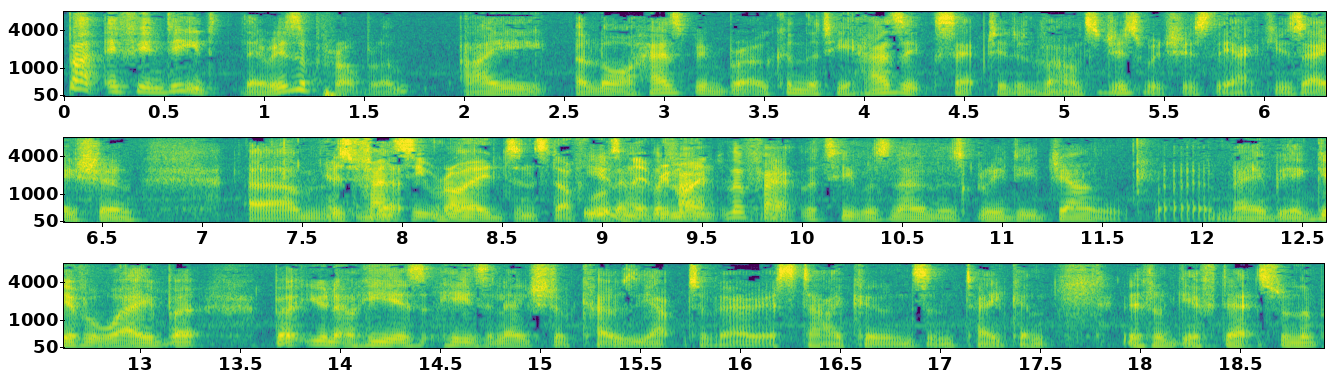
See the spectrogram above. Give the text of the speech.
But if indeed there is a problem, i.e., a law has been broken, that he has accepted advantages, which is the accusation. Um, His fancy that- rides that- and stuff, wasn't know, it? The, Remind- fact, the fact that he was known as Greedy Tsang uh, may be a giveaway, but but you know he is he's alleged to have cozy up to various tycoons and taken little giftettes from them.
